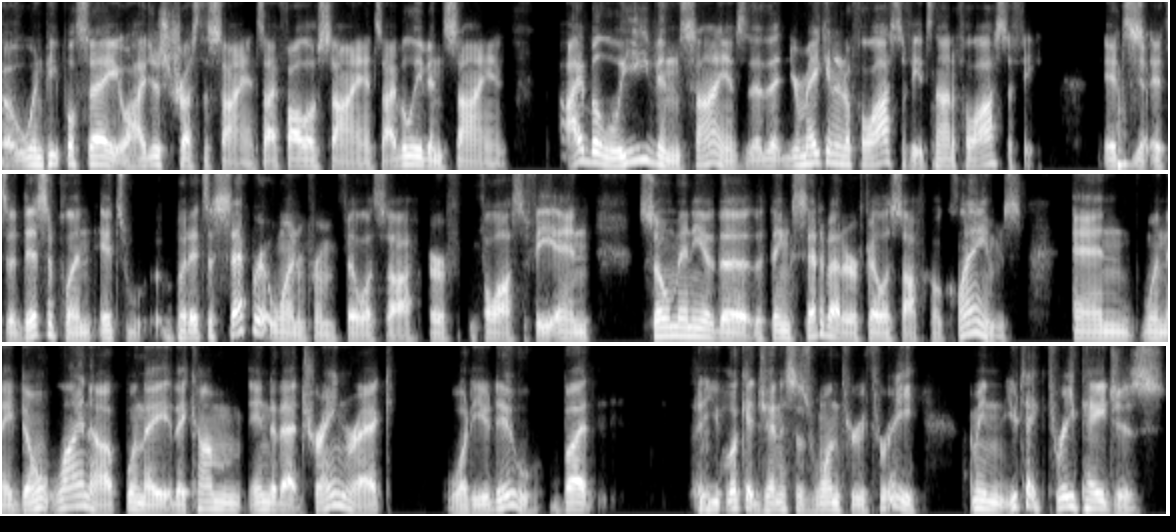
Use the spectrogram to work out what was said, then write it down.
uh, when people say, "Oh, I just trust the science. I follow science. I believe in science." I believe in science that, that you're making it a philosophy. It's not a philosophy. It's yep. it's a discipline. It's but it's a separate one from philosophy or philosophy. And so many of the the things said about it are philosophical claims. And when they don't line up, when they they come into that train wreck, what do you do? But hmm. you look at Genesis one through three. I mean, you take three pages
